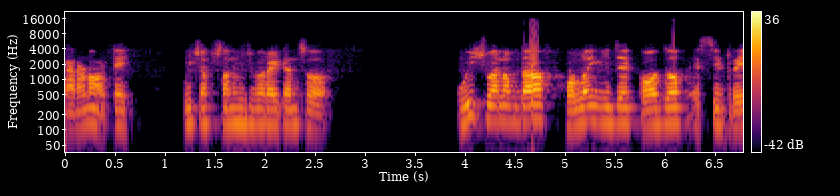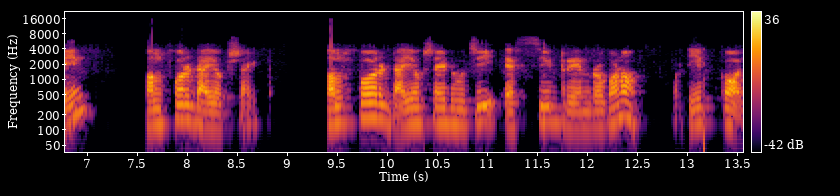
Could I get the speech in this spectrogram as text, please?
କାରଣ ଅଟେ which option ହେଇଯିବ right answer which one of the following is a cause of acid rain sulphur dioxide sulphur dioxide होची एसी ड्रेन रो कोन ओटी कॉज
